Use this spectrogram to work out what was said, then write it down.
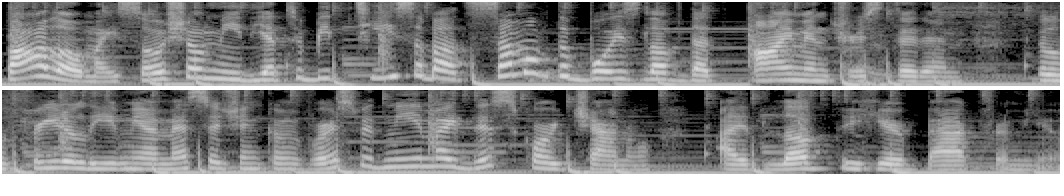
follow my social media to be teased about some of the boys' love that I'm interested in. Feel free to leave me a message and converse with me in my Discord channel. I'd love to hear back from you.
